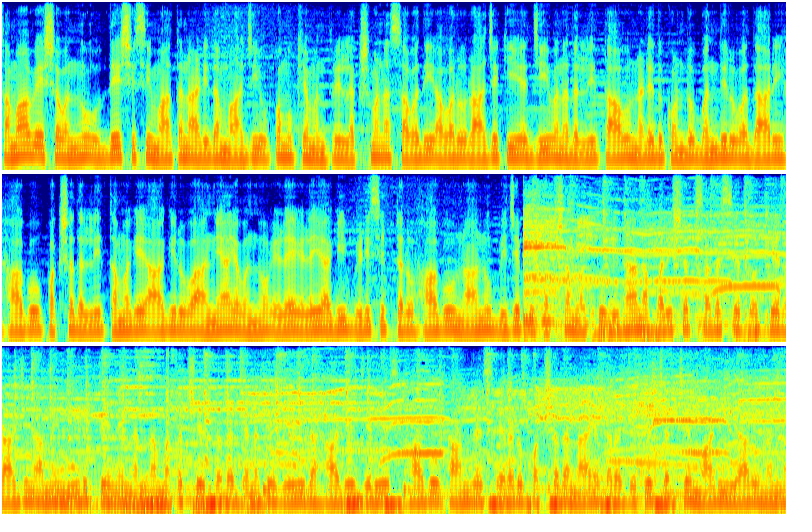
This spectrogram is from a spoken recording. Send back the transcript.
ಸಮಾವೇಶವನ್ನು ಉದ್ದೇಶಿಸಿ ಮಾತನಾಡಿದ ಮಾಜಿ ಉಪಮುಖ್ಯಮಂತ್ರಿ ಲಕ್ಷ್ಮಣ ಸವದಿ ಅವರು, ರಾಜಕೀಯ ಜೀವನದಲ್ಲಿ ತಾವು ನಡೆದುಕೊಂಡು ಬಂದಿರುವ ದಾರಿ ಹಾಗೂ ಪಕ್ಷದಲ್ಲಿ ತಮಗೆ ಆಗಿರುವ ಅನ್ಯಾಯವನ್ನು ಎಳೆ ಎಳೆಯಾಗಿ ಬಿಡಿಸಿಟ್ಟರು ಹಾಗೂ ನಾನು ಬಿಜೆಪಿ ಪಕ್ಷ ಮತ್ತು ವಿಧಾನ ಪರಿಷತ್ ಸದಸ್ಯತ್ವಕ್ಕೆ ರಾಜೀನಾಮೆ ನೀಡುತ್ತೇನೆ, ನನ್ನ ಮತಕ್ಷೇತ್ರದ ಜನತೆ ಹೇಳಿದ ಹಾಗೆ ಜೆಡಿಎಸ್ ಹಾಗೂ ಕಾಂಗ್ರೆಸ್ ಎರಡು ಪಕ್ಷದ ನಾಯಕರ ಜೊತೆ ಚರ್ಚೆ ಮಾಡಿ ಯಾರು ನನ್ನ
